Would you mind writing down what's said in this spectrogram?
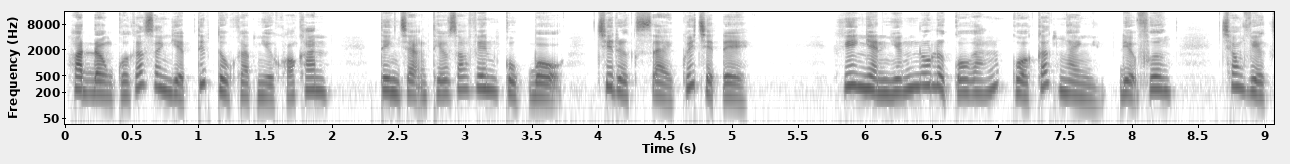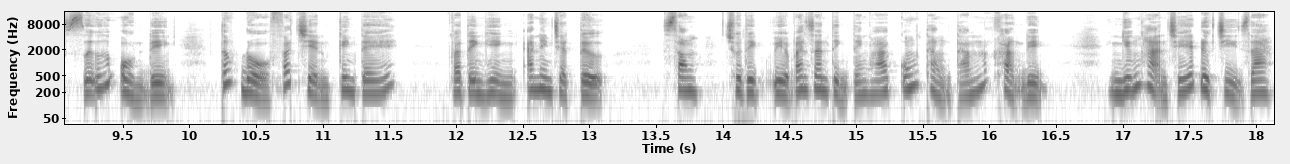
Hoạt động của các doanh nghiệp tiếp tục gặp nhiều khó khăn, tình trạng thiếu giáo viên cục bộ chưa được giải quyết triệt đề. Ghi nhận những nỗ lực cố gắng của các ngành, địa phương trong việc giữ ổn định tốc độ phát triển kinh tế và tình hình an ninh trật tự. Song, Chủ tịch Ủy ban dân tỉnh Thanh Hóa cũng thẳng thắn khẳng định những hạn chế được chỉ ra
